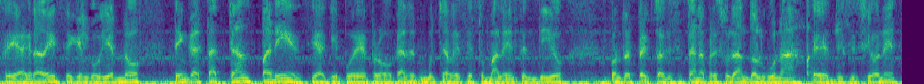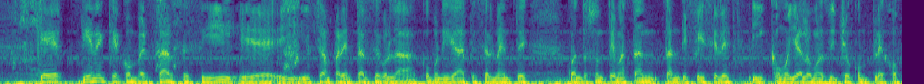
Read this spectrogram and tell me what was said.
se agradece que el gobierno tenga esta transparencia que puede provocar muchas veces estos malentendidos con respecto a que se están apresurando algunas eh, decisiones que tienen que conversarse, eh, y, transparentarse con la comunidad, especialmente cuando son temas tan, tan difíciles y, como ya lo hemos dicho, complejos.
